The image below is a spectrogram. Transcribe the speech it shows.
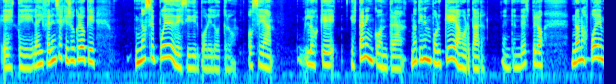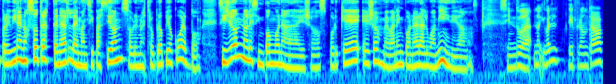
Este, la diferencia es que yo creo que no se puede decidir por el otro. O sea, los que están en contra no tienen por qué abortar, ¿entendés? Pero no nos pueden prohibir a nosotras tener la emancipación sobre nuestro propio cuerpo. Si yo no les impongo nada a ellos, ¿por qué ellos me van a imponer algo a mí, digamos? Sin duda. No, igual te preguntaba,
